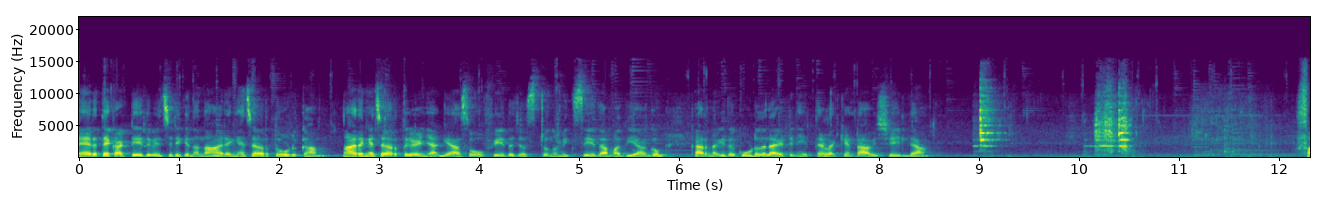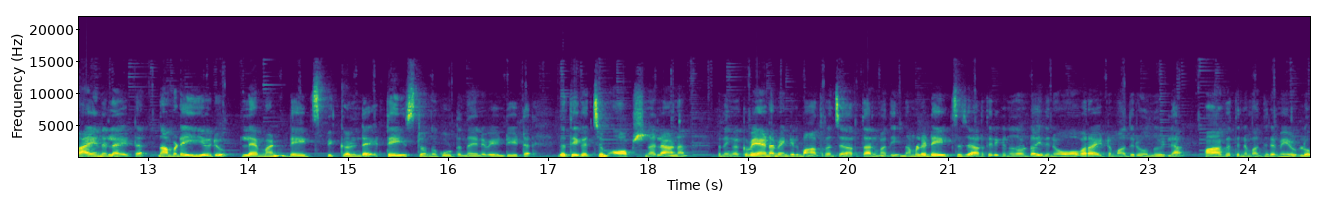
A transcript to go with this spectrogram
നേരത്തെ കട്ട് ചെയ്ത് വെച്ചിരിക്കുന്ന നാരങ്ങ ചേർത്ത് കൊടുക്കാം. നാരങ്ങ ചേർത്ത് കഴിഞ്ഞാൽ ഗ്യാസ് ഓഫ് ചെയ്ത് ജസ്റ്റ് ഒന്ന് മിക്സ് ചെയ്താൽ മതിയാകും. കാരണം ഇത് കൂടുതലായിട്ട് ഇനി തിളയ്ക്കേണ്ട ആവശ്യമില്ല. ഫൈനലായിട്ട് നമ്മുടെ ഈ ഒരു ലെമൺ ഡേറ്റ്സ് പിക്കിളിന്റെ ടേസ്റ്റ് ഒന്ന് കൂട്ടുന്നതിന് വേണ്ടിയിട്ട് ഇത് തികച്ചും ഓപ്ഷണലാണ് അപ്പോൾ നിങ്ങൾക്ക് വേണമെങ്കിൽ മാത്രം ചേർത്താൽ മതി. നമ്മൾ ഡേറ്റ്സ് ചേർത്തിരിക്കുന്നതുകൊണ്ട് ഇതിന് ഓവറായിട്ട് മധുരമൊന്നുമില്ല. പാകത്തിന് മധുരമേ ഉള്ളൂ.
